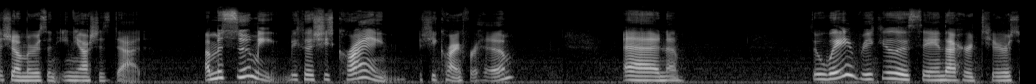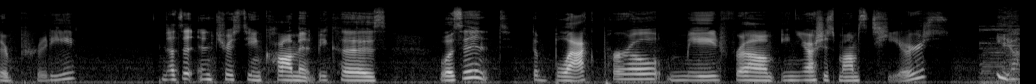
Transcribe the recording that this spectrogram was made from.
Sesshomaru's and Inuyasha's dad. I'm assuming because she's crying. Is she crying for him? And the way Riku is saying that her tears are pretty, that's an interesting comment because wasn't the black pearl made from Inuyasha's mom's tears? Yeah,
